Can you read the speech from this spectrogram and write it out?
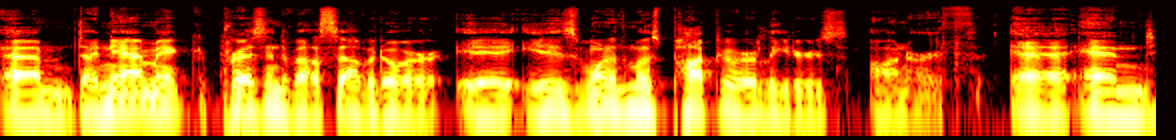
um, dynamic president of El Salvador, is one of the most popular leaders on earth, uh, and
